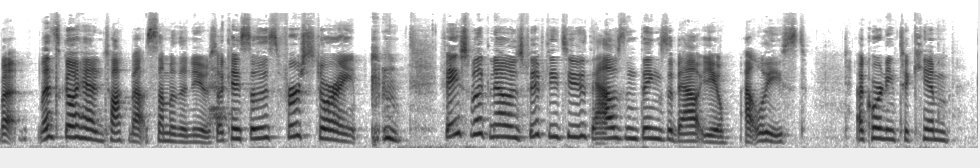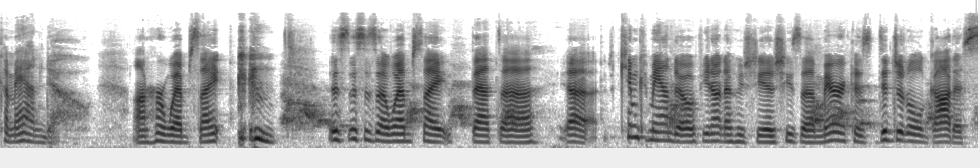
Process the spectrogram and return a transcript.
But let's go ahead and talk about some of the news. Okay, so this first story Facebook knows 52,000 things about you, at least, according to Kim Komando on her website. this, this is a website that uh, uh, Kim Komando, if you don't know who she is, she's America's digital goddess.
